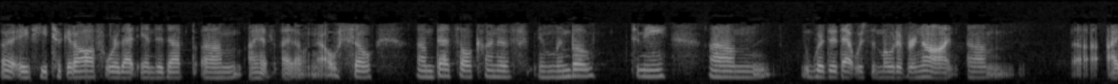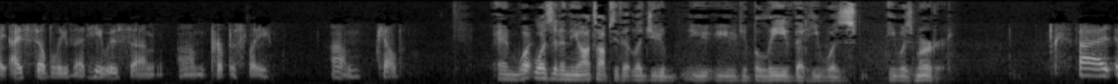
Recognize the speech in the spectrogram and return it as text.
uh, if he took it off, where that ended up. Um, I have, I don't know. So um, that's all kind of in limbo to me. Um, whether that was the motive or not, um, uh, I, I still believe that he was um, um, purposely um, killed. And what was it in the autopsy that led you to you, you to believe that he was he was murdered? Uh,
